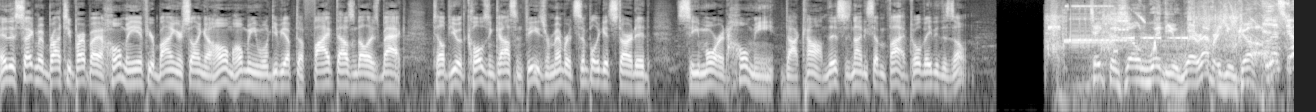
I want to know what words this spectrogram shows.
Hey, this segment brought to you in part by Homey. If you're buying or selling a home, Homey will give you up to $5,000 back to help you with closing costs and fees. Remember, it's simple to get started. See more at homey.com. This is 97.5, 1280 The Zone. Take the zone with you wherever you go. Let's go.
